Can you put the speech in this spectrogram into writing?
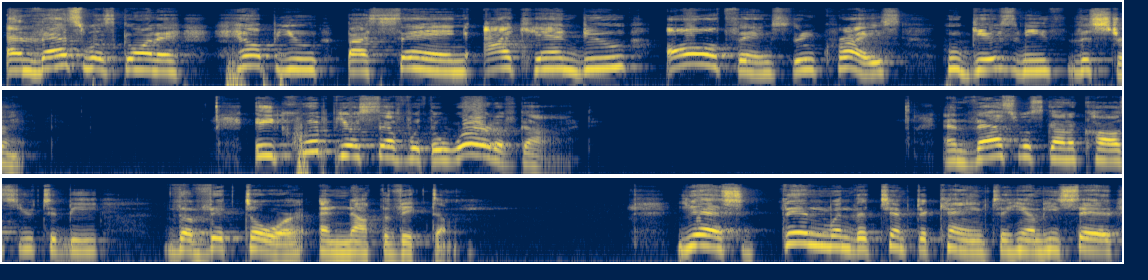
And that's what's going to help you by saying, I can do all things through Christ who gives me the strength. Equip yourself with the Word of God. And that's what's going to cause you to be the victor and not the victim. Yes, then when the tempter came to him, he said,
